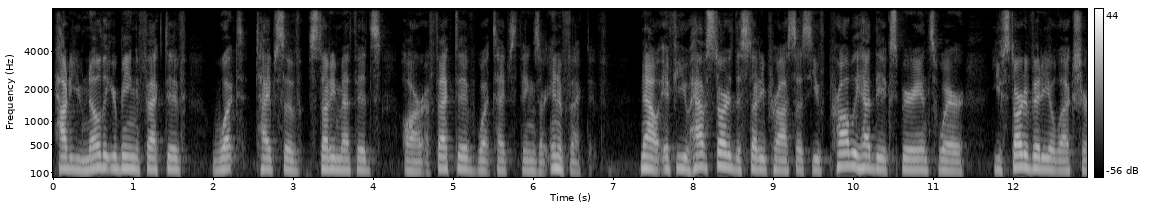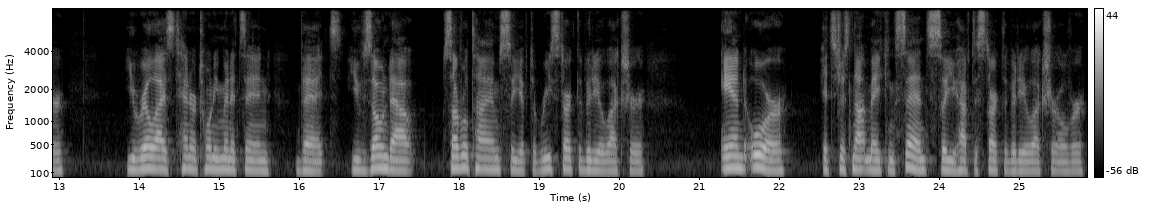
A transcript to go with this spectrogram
How do you know that you're being effective? What types of study methods are effective? What types of things are ineffective? Now, if you have started the study process, you've probably had the experience where you start a video lecture, you realize 10 or 20 minutes in that you've zoned out several times, so you have to restart the video lecture, and or it's just not making sense, so you have to start the video lecture over.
